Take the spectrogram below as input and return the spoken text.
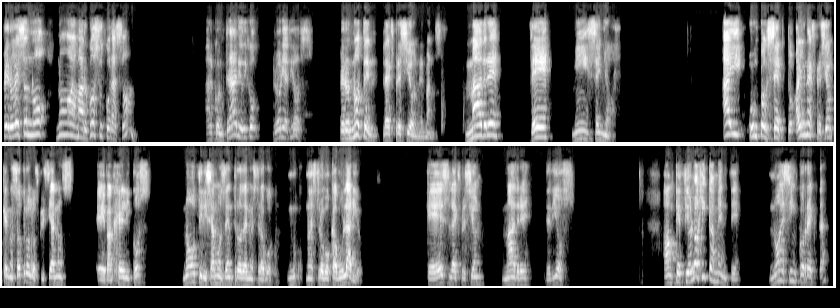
Pero eso no, no amargó su corazón. Al contrario, dijo, gloria a Dios. Pero noten la expresión, hermanos. Madre de mi Señor. Hay un concepto, hay una expresión que nosotros los cristianos evangélicos no utilizamos dentro de nuestro, nuestro vocabulario, que es la expresión madre de Dios. Aunque teológicamente no es incorrecta,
